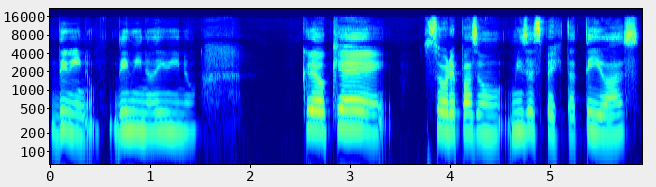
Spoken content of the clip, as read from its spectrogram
divino, divino, divino. Creo que sobrepasó mis expectativas.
